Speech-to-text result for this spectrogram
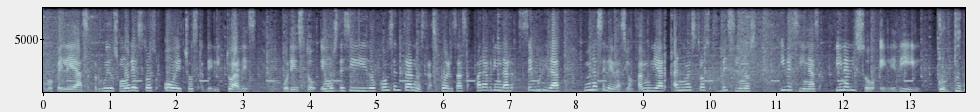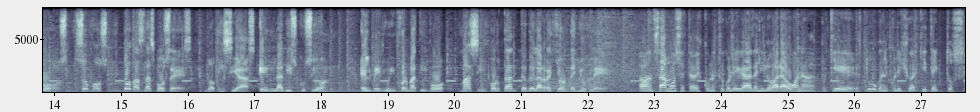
como peleas, ruidos molestos o hechos delictuales. Por esto, hemos decidido concentrar nuestras fuerzas para brindar seguridad y una celebración familiar a nuestros vecinos y vecinas, finalizó el edil. Con tu voz somos todas las voces, noticias en la discusión, el medio informativo más importante de la región de Ñuble. Avanzamos esta vez con nuestro colega Danilo Barahona, porque estuvo con el Colegio de Arquitectos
